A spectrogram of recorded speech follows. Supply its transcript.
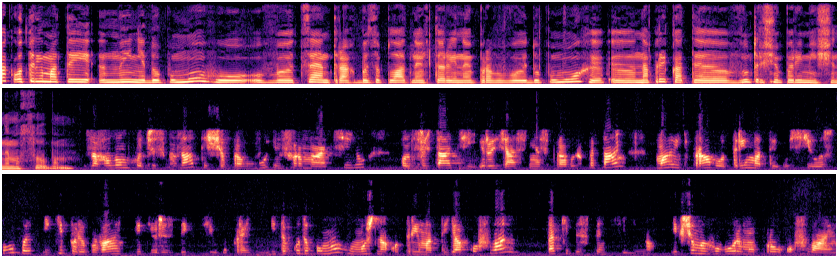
Як отримати нині допомогу в центрах безоплатної вторинної правової допомоги, е, наприклад, внутрішньопереміщеним особам? Загалом хочу сказати, що правову інформацію, консультації і роз'яснення з правових питань мають право отримати усі особи, які перебувають під юрисдикцією України. І таку допомогу можна отримати як офлайн, так і дистанційно. Якщо ми говоримо про офлайн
